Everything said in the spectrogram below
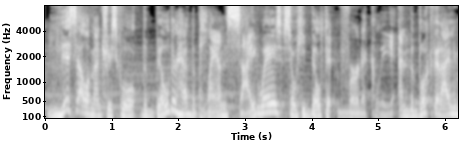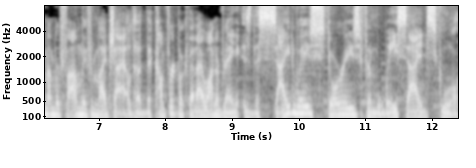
This elementary school, the builder had the plan sideways, so he built it vertically. And the book that I remember fondly from my childhood, the comfort book that I want to bring, is the Sideways Stories from Wayside School,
